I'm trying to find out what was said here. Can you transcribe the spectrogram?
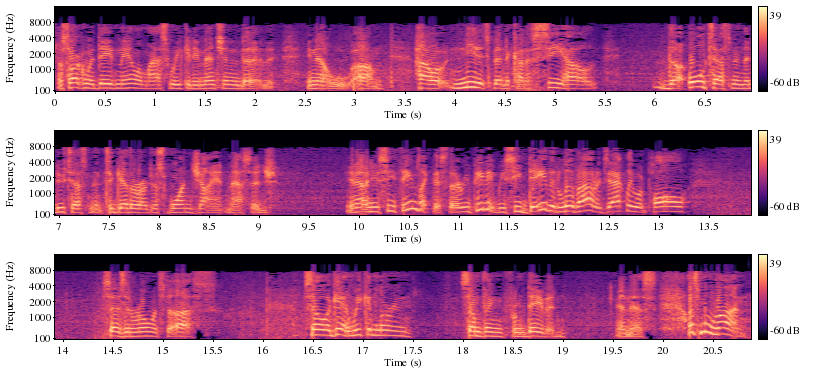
I was talking with Dave Malin last week, and he mentioned, uh, you know, um, how neat it's been to kind of see how the Old Testament and the New Testament together are just one giant message. You know, and you see themes like this that are repeated. We see David live out exactly what Paul says in Romans to us. So again, we can learn something from David in this. Let's move on.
